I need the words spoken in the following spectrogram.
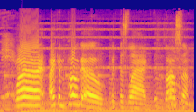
there. What? I can pogo with this lag. This is awesome.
